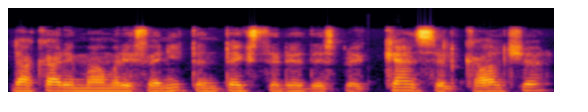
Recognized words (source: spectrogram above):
la care m-am referit în textele despre cancel culture,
